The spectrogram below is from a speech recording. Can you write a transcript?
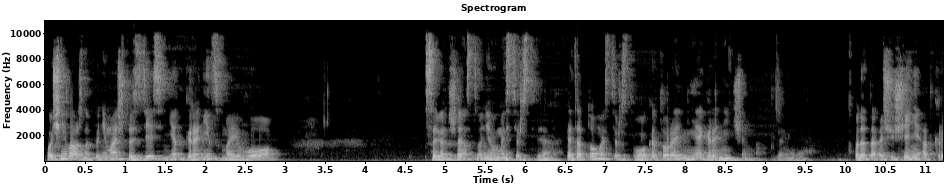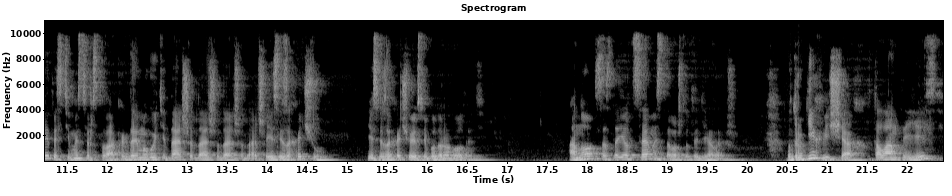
Очень важно понимать, что здесь нет границ моего совершенствования в мастерстве. Это то мастерство, которое не ограничено для меня. Вот это ощущение открытости мастерства, когда я могу идти дальше, дальше, дальше, дальше, если захочу, если захочу, если буду работать, оно создает ценность того, что ты делаешь. В других вещах таланты есть,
